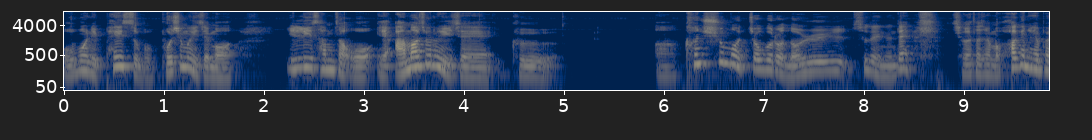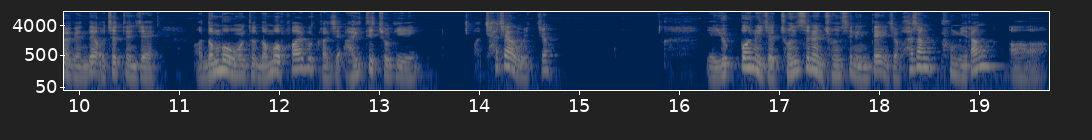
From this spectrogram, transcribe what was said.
5번이 페이스북. 보시면 이제 뭐 1, 2, 3, 4, 5. 예, 아마존은 이제 그 어, 컨슈머 쪽으로 넣을 수도 있는데 제가 다시 한번 확인해 봐야겠는데 어쨌든 이제 어, 넘버 1부터 넘버 5까지 IT 쪽이 차지하고 있죠. 예, 6번은 이제 존슨 앤 존슨인데 이제 화장품이랑 어,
